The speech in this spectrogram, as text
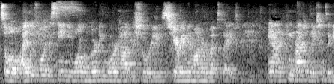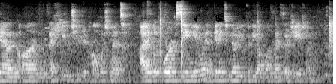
So I look forward to seeing you all and learning more about your stories, sharing them on our website. And congratulations again on a huge, huge accomplishment. I look forward to seeing you and getting to know you through the Alumni Association.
